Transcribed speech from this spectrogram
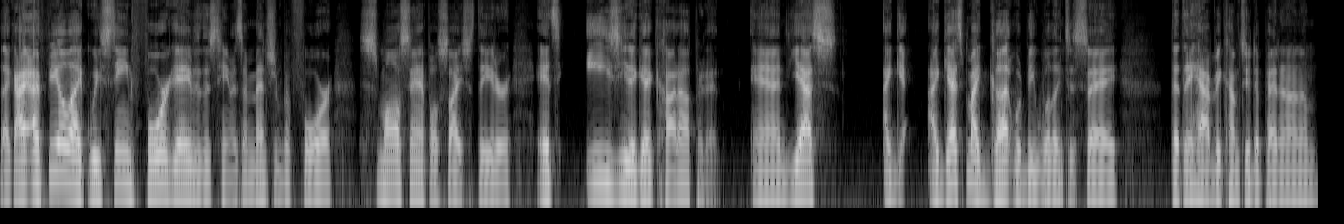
like I, I, feel like we've seen four games of this team, as I mentioned before, small sample size theater. It's easy to get caught up in it. And yes, I, I guess my gut would be willing to say that they have become too dependent on him.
